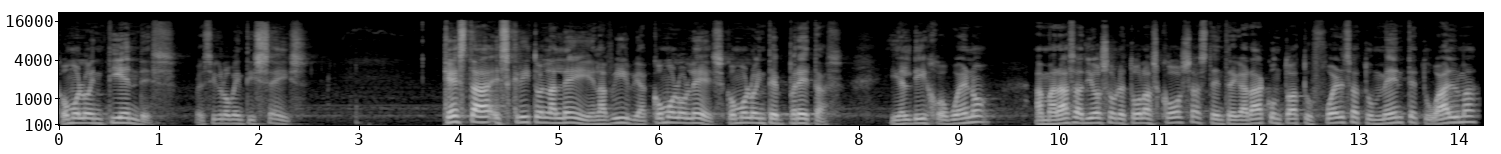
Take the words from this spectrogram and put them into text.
¿Cómo lo entiendes? Versículo 26. ¿Qué está escrito en la ley, en la Biblia? ¿Cómo lo lees? ¿Cómo lo interpretas? Y él dijo, bueno, amarás a Dios sobre todas las cosas, te entregará con toda tu fuerza, tu mente, tu alma,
